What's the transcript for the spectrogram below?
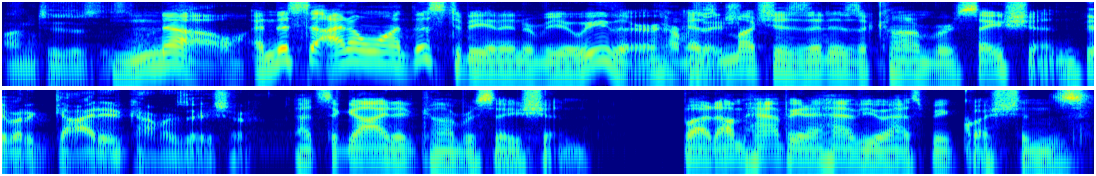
on Tuesdays. No, and this I don't want this to be an interview either, as much as it is a conversation. Yeah, but a guided conversation. That's a guided conversation. But I'm happy to have you ask me questions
